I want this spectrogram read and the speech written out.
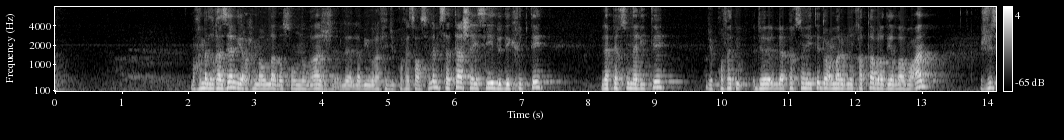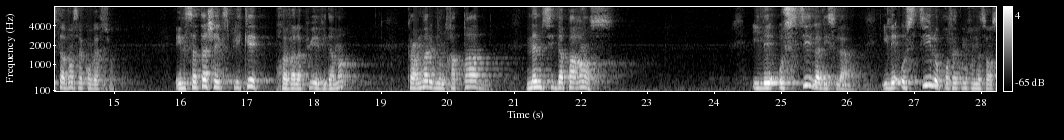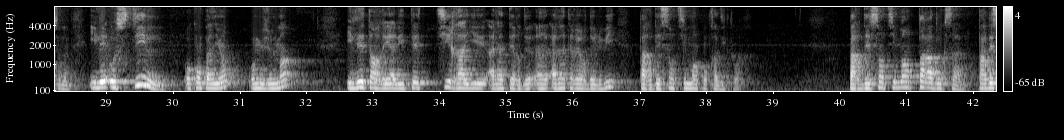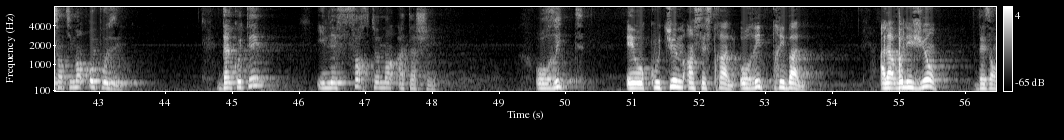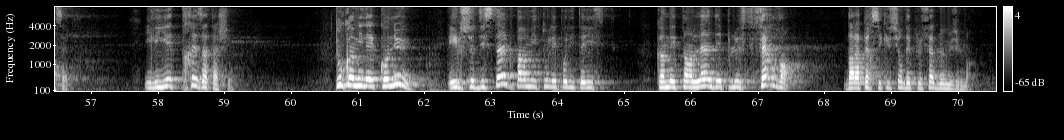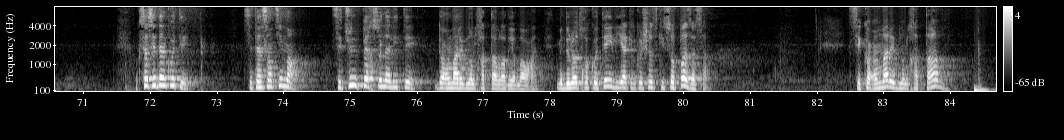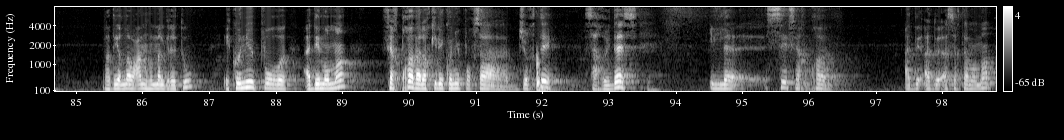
Mohamed al-Ghazali, dans son ouvrage La biographie du prophète, s'attache à essayer de décrypter la personnalité du prophète, de la personnalité ibn al-Khattab anhu, juste avant sa conversion. Il s'attache à expliquer, preuve à l'appui évidemment, qu'Omar ibn al-Khattab, même si d'apparence il est hostile à l'islam, il est hostile au prophète Mohammed, il est hostile aux compagnons, aux musulmans, il est en réalité tiraillé à l'intérieur de lui par des sentiments contradictoires, par des sentiments paradoxaux, par des sentiments opposés. D'un côté, il est fortement attaché aux rites et aux coutumes ancestrales, aux rites tribales à la religion des ancêtres. Il y est très attaché. Tout comme il est connu et il se distingue parmi tous les polythéistes comme étant l'un des plus fervents dans la persécution des plus faibles musulmans. Donc ça c'est d'un côté, c'est un sentiment, c'est une personnalité de Omar ibn al-Khattab Mais de l'autre côté, il y a quelque chose qui s'oppose à ça. C'est que Omar ibn al-Khattab malgré tout, est connu pour, à des moments, faire preuve, alors qu'il est connu pour sa dureté, sa rudesse, il sait faire preuve, à, certains moments,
